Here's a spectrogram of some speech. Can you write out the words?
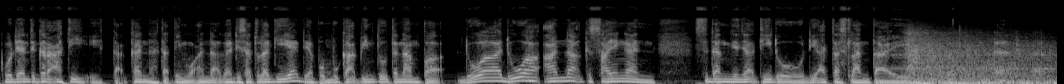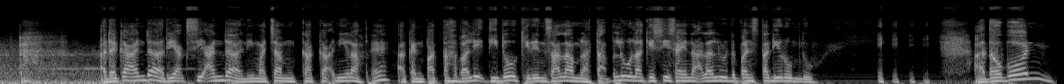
Kemudian tergerak hati, eh takkan dah tak tengok anak gadis satu lagi eh. Dia pun buka pintu ternampak dua-dua anak kesayangan sedang nyenyak tidur di atas lantai. Adakah anda reaksi anda ni macam kakak ni lah eh akan patah balik tidur kirim salam lah tak perlulah kisi saya nak lalu depan study room tu. Ataupun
